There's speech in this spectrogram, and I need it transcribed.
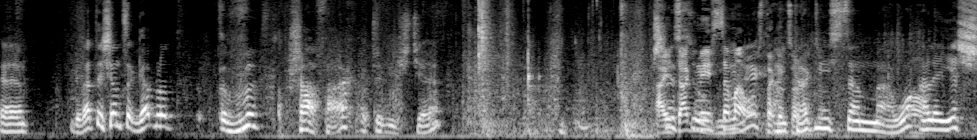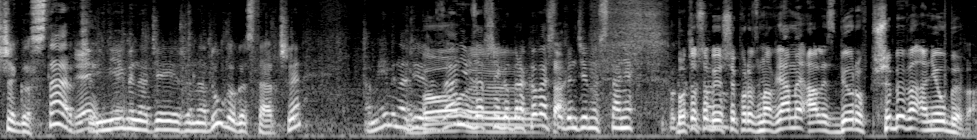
e, 2000 gablot w szafach oczywiście. A i tak miejsca mało z tego, A i co tak widzę. miejsca mało, ale jeszcze go starczy Pięknie. i miejmy nadzieję, że na długo go starczy. A miejmy nadzieję, Bo, że zanim e, zacznie go brakować, to tak. będziemy w stanie... Bo to sobie jeszcze porozmawiamy, ale zbiorów przybywa, a nie ubywa.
